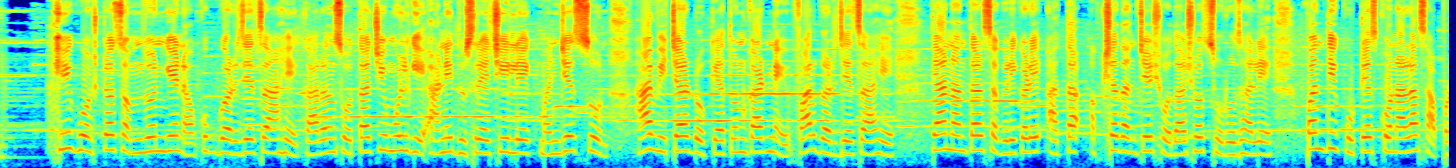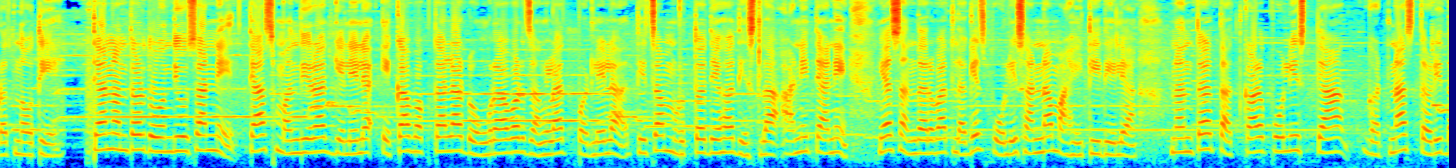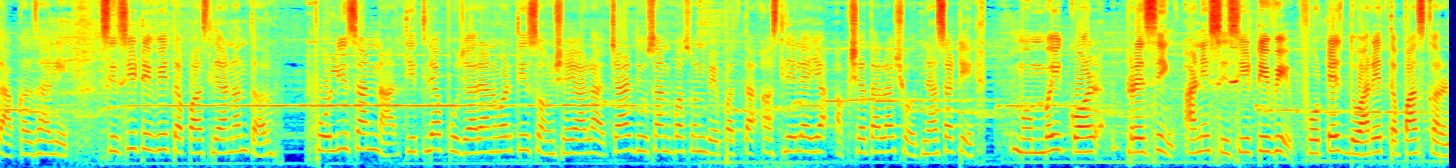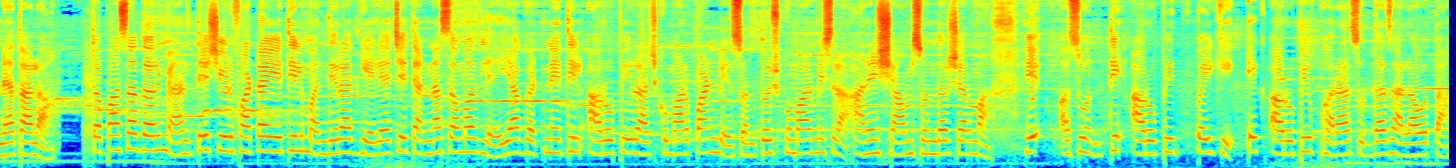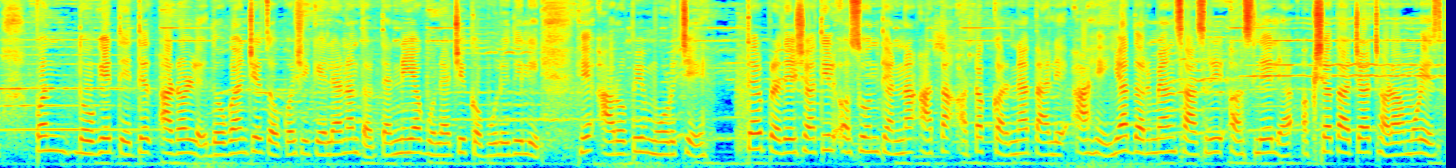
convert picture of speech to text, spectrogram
ही गोष्ट समजून घेणं खूप गरजेचं आहे कारण स्वतःची मुलगी आणि दुसऱ्याची लेख म्हणजेच सून हा विचार डोक्यातून काढणे फार गरजेचं आहे. त्यानंतर सगळीकडे आता अक्षतांचे शोधाशोध सुरू झाले पण ती कुठेच कोणाला सापडत नव्हती. त्यानंतर दोन दिवसांनी त्याच मंदिरात गेलेल्या एका भक्ताला डोंगरावर जंगलात पडलेला तिचा मृतदेह दिसला आणि त्याने या संदर्भात लगेच पोलिसांना माहिती दिल्या. नंतर तत्काळ पोलीस त्या घटनास्थळी दाखल झाले. सी सी टी व्ही तपासल्यानंतर पोलिसांना तिथल्या पुजाऱ्यांवरती संशय आला चार दिवसांपासून बेपत्ता असलेल्या या अक्षताला शोधण्यासाठी मुंबई कॉल ट्रेसिंग आणि सी सी टी व्ही फुटेजद्वारे तपास करण्यात आला. तपासादरम्यान ते शिडफाटा येथील मंदिरात गेल्याचे त्यांना समजले. या घटनेतील आरोपी राजकुमार पांडे संतोष कुमार मिश्रा आणि श्यामसुंदर शर्मा हे असून ती आरोपीपैकी एक आरोपी फरारसुद्धा झाला होता. पण दोघे तेथेच आढळले. दोघांची चौकशी केल्यानंतर त्यांनी या गुन्ह्याची कबुली दिली. हे आरोपी मूळचे उत्तर प्रदेशातील असून त्यांना आता अटक करण्यात आले आहे. या दरम्यान सासरी असलेल्या अक्षताच्या छळामुळेच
